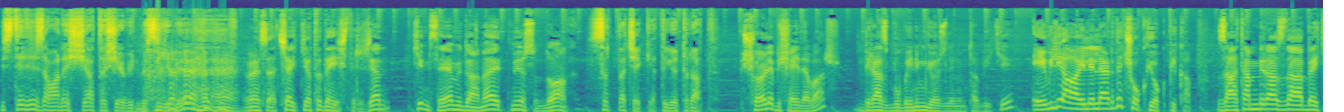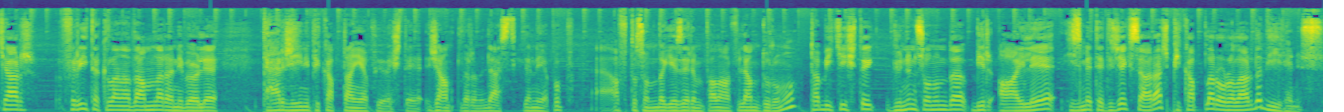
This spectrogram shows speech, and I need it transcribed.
istediğin zaman eşya taşıyabilmesi gibi. Mesela çek yatı değiştireceksin. Kimseye müdahale etmiyorsun Doğan. Sırtla çek yatı götür at. Şöyle bir şey de var. Biraz bu benim gözlemim tabii ki. Evli ailelerde çok yok pick-up. Zaten biraz daha bekar, free takılan adamlar hani böyle tercihini pick-up'tan yapıyor işte jantlarını, lastiklerini yapıp "E, hafta sonunda gezerim falan filan durumu. Tabii ki işte günün sonunda bir aileye hizmet edecekse araç pick-up'lar oralarda değil henüz.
